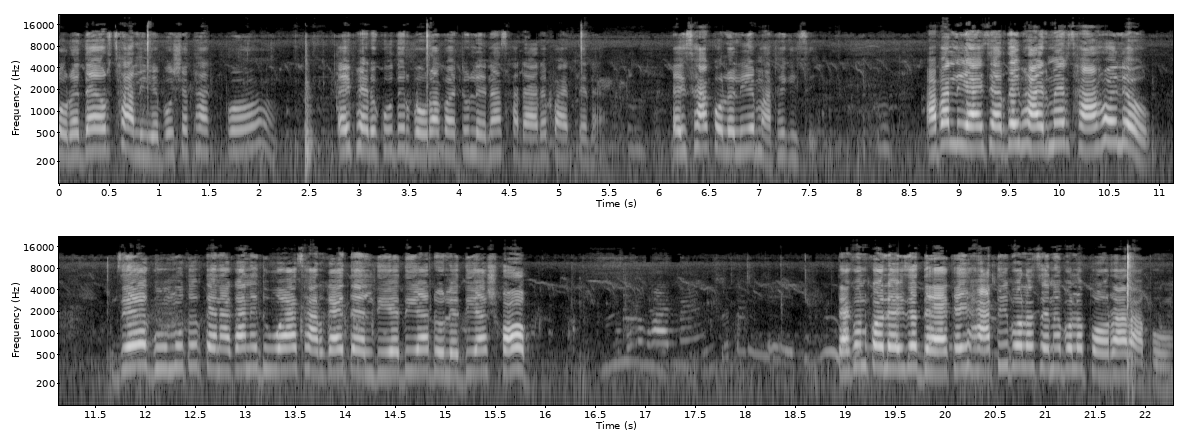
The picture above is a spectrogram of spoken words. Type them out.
করে দেয়, ওর ছালিয়ে বসে থাকব? এই ফেরকুদের বৌরা কয়টু লেনা ছাড়া, আরে পারতে না। এই ছা কোলে মাঠে গেছি। আবার লিয়াই চার দেয় ভাইয়ের মেয়ের ছা হইলেও। যে গুমুতুর তেনা কানে ধোয়া, ছার গায়ে তেল দিয়ে দিয়া, ডলে দিয়া, সব। তখন কইলে, এই যে দেখ, এই হাতি বলেছে না বলে পড়ার আপন।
